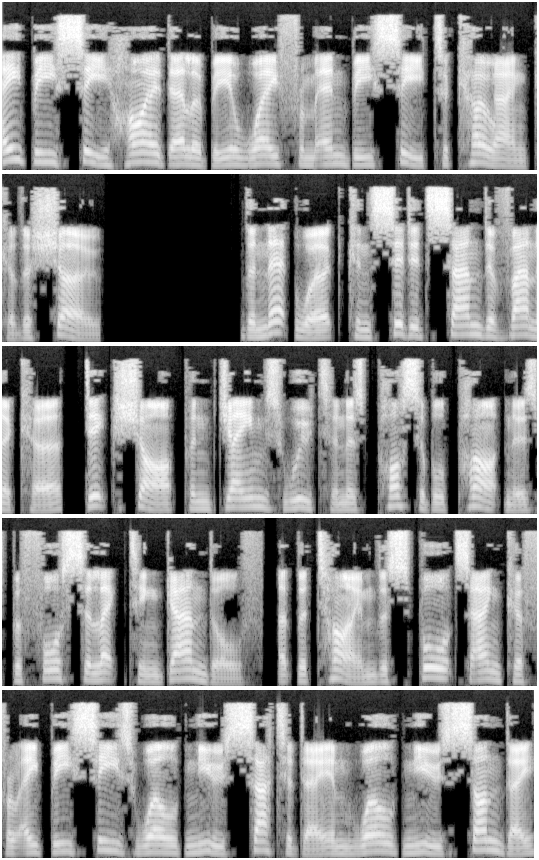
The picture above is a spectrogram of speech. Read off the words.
ABC hired Ellerbee away from NBC to co-anchor the show. The network considered Sander Vanocur, Dick Sharp and James Wooten as possible partners before selecting Gandolf, at the time the sports anchor for ABC's World News Saturday and World News Sunday.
